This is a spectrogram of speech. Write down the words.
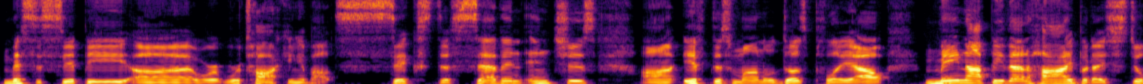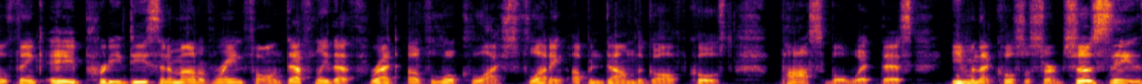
Mississippi, uh, we're, we're talking about six to seven inches. Uh, if this model does play out, may not be that high, but I still think a pretty decent amount of rainfall and definitely that threat of localized flooding up and down the Gulf Coast possible with this, even that coastal storm. So see,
